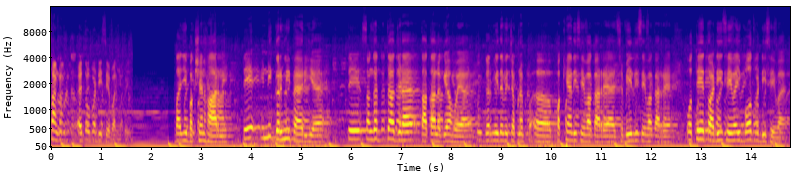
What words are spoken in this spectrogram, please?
ਸੰਗਤ ਇਹ ਤੋਂ ਵੱਡੀ ਸੇਵਾ ਨਹੀਂ ਕੋਈ ਬਾਬਾ ਜੀ ਬਖਸ਼ਣਹਾਰ ਨੇ ਤੇ ਇੰਨੀ ਗਰਮੀ ਪੈ ਰਹੀ ਹੈ ਤੇ ਸੰਗਤ ਦਾ ਜਿਹੜਾ ਤਾਤਾ ਲੱਗਿਆ ਹੋਇਆ ਹੈ ਕੋਈ ਗਰਮੀ ਦੇ ਵਿੱਚ ਆਪਣੇ ਪੱਖਿਆਂ ਦੀ ਸੇਵਾ ਕਰ ਰਿਹਾ ਹੈ ਛਬੀਲ ਦੀ ਸੇਵਾ ਕਰ ਰਿਹਾ ਹੈ ਉੱਥੇ ਤੁਹਾਡੀ ਸੇਵਾ ਹੀ ਬਹੁਤ ਵੱਡੀ ਸੇਵਾ ਹੈ।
